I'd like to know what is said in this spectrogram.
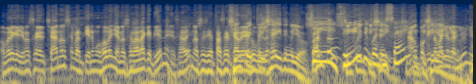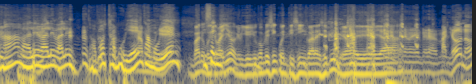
Hombre, que yo no sé, el Chano se mantiene muy joven, yo no sé la edad que tiene, ¿sabes? No sé si está cerca de jubilar. 56 tengo yo. Sí, sí, 56. Ah, un poquito mayor que el Yuyu. Ah, vale, vale, vale. No, pues está muy bien, está, muy bien. Bueno, y, un poquito señ- mayor, que yo, yo cumplí 55 ahora en septiembre. Pero, pero es mayor, ¿no?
